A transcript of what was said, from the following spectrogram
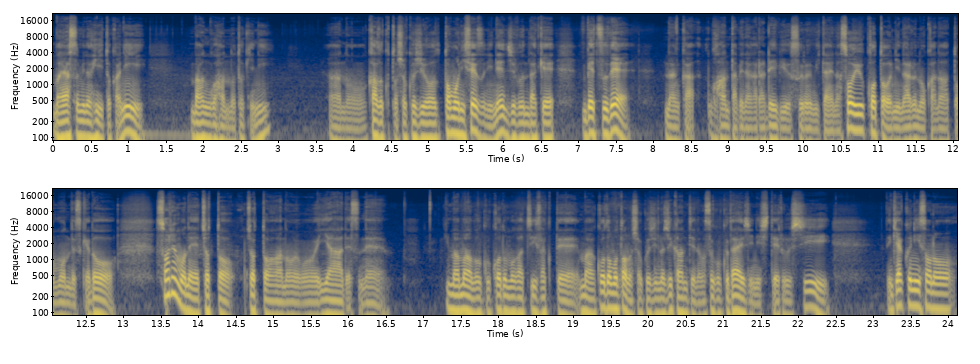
まあ休みの日とかに晩ご飯の時にあの家族と食事を共にせずにね自分だけ別でなんかご飯食べながらレビューするみたいなそういうことになるのかなと思うんですけどそれもねちょっとちょっとあの嫌ですね。今まあ僕子供が小さくてまあ子供との食事の時間っていうのはすごく大事にしてるし逆にその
